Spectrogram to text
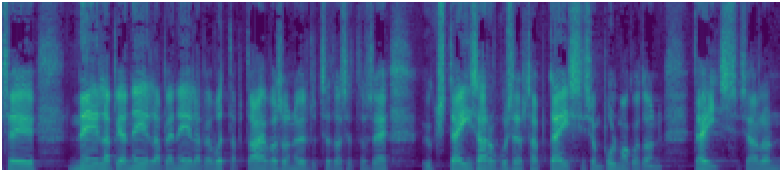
see neelab ja neelab ja neelab ja võtab. taevas on öeldud sedasi, et on see üks täisarv, kui see saab täis, siis on pulmakod on täis. seal on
